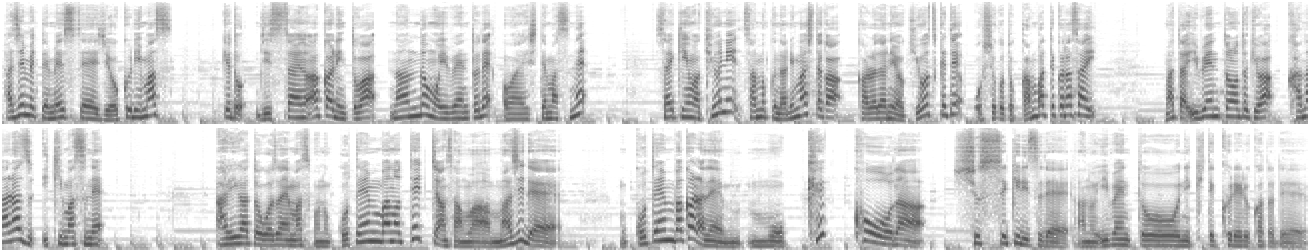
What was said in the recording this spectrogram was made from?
初めてメッセージ送ります。けど、実際のあかりんとは何度もイベントでお会いしてますね。最近は急に寒くなりましたが、体には気をつけてお仕事頑張ってください。またイベントの時は必ず行きますね。ありがとうございます。この御殿場のてっちゃんさんはマジで、御殿場からね、もう結構な出席率で、あの、イベントに来てくれる方で、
